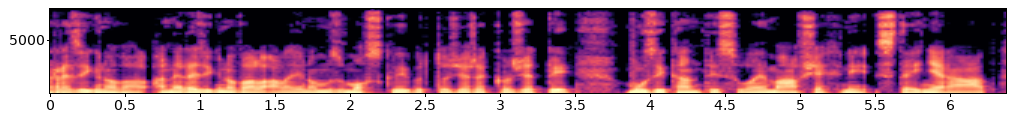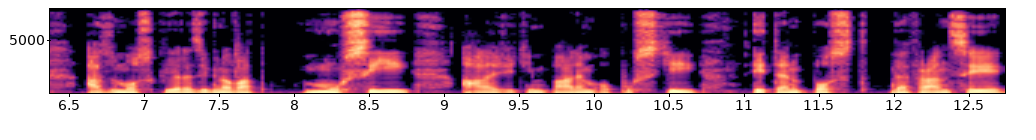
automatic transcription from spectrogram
rezignoval. A nerezignoval ale jenom z Moskvy, protože řekl, že ty muzikanty svoje má všechny stejně rád a z Moskvy rezignovat musí, ale že tím pádem opustí i ten post ve Francii,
